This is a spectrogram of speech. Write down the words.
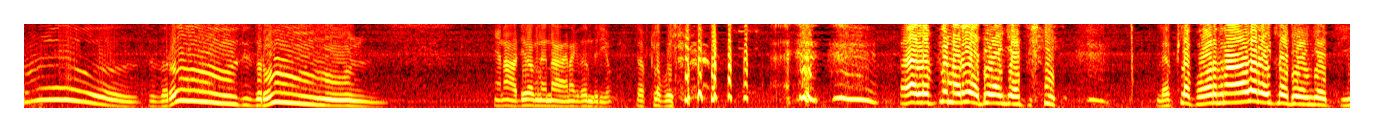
Rules is the rules is the rules ஏன்னா அடி வாங்கினா எனக்கு தான் தெரியும். லெஃப்டில் போய். லெஃப்டில் நிறைய அடி வாங்கியாச்சு. லெஃப்டில் போகிறதுனால ரைட்டில் அடி வாங்கியாச்சு.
